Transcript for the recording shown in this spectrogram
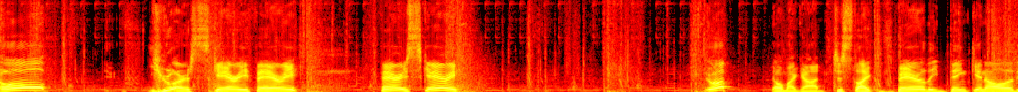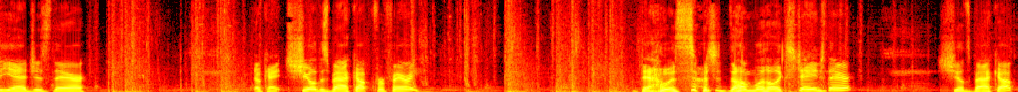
Oh! You are scary, Fairy. Fairy's scary. Whoop! Oh my god. Just like barely dinking all of the edges there. Okay, shield is back up for Fairy. That was such a dumb little exchange there. Shield's back up.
